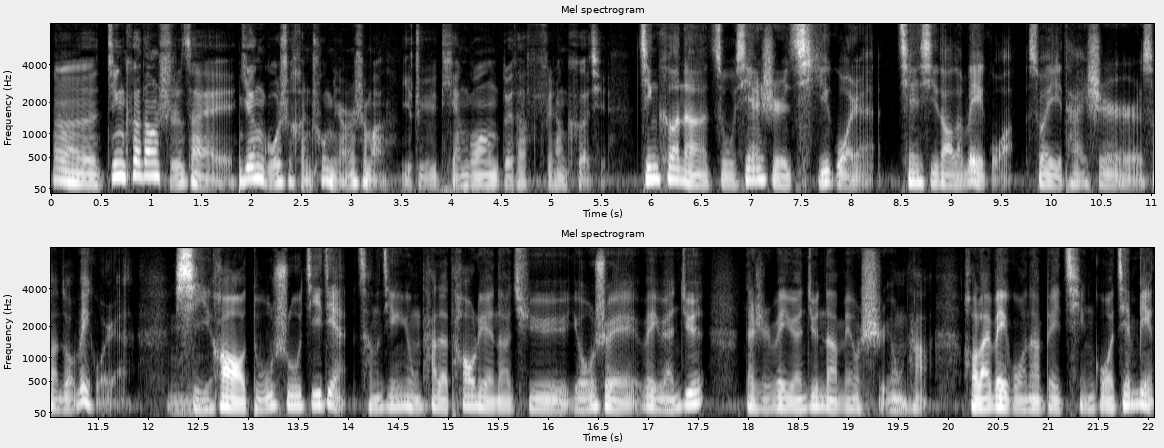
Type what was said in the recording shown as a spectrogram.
那，荆轲当时在燕国是很出名，是吗？以至于田光对他非常客气。荆轲呢祖先是齐国人，迁徙到了魏国，所以他是算作魏国人。喜好读书击剑，曾经用他的韬略呢去游说魏元军，但是魏元军呢没有使用他。后来魏国呢被秦国兼并，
